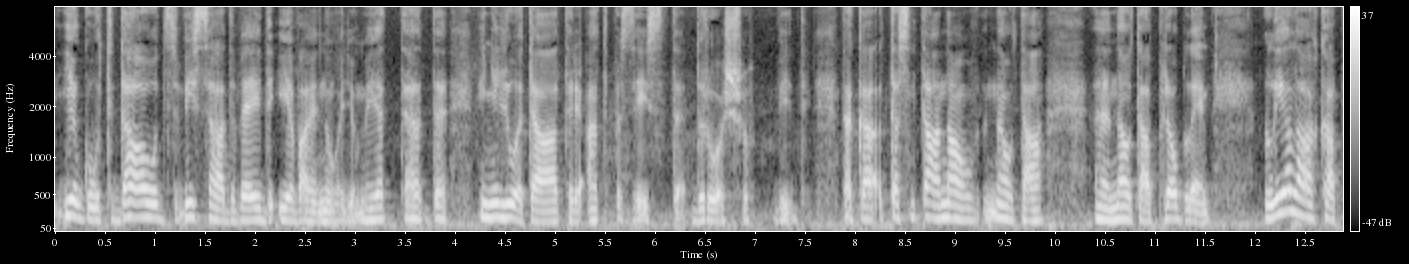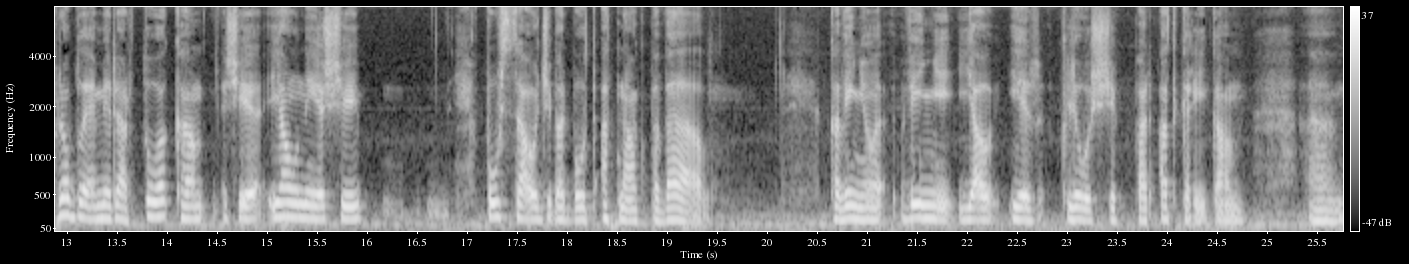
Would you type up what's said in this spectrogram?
iegūti daudz visāda veida ievainojumi, ja, tad eh, viņi ļoti ātri atpazīst drošu vidi. Tā tas tā nav, nav, tā, eh, nav tā problēma. Lielākā problēma ir ar to, ka šie jaunieši pusauģi varbūt atnāk pa vēlu ka viņu, viņi jau ir kļuvuši par atkarīgām um,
